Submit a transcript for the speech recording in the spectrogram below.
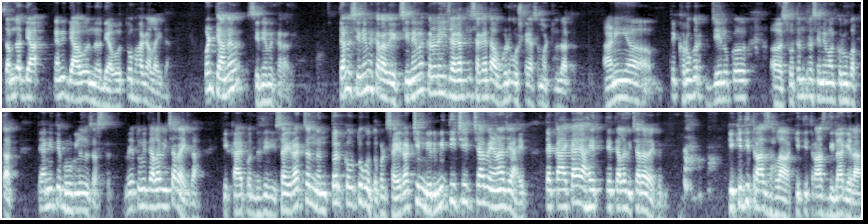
समजा द्या त्याने द्यावं न द्यावं तो भाग आला एकदा पण त्यानं सिनेमे करावे. त्यानं सिनेमे करावे. सिनेमा करणं ही जगातली सगळ्यात अवघड गोष्ट आहे असं म्हटलं जातं. आणि ते खरोखर जे लोक स्वतंत्र सिनेमा करू बघतात त्यांनी ते भोगलेलंच असतं. म्हणजे तुम्ही त्याला विचारा एकदा की काय पद्धतीने सैराटचं नंतर कौतुक होतं पण सैराटची निर्मितीची ज्या वेळा ज्या आहेत त्या काय काय आहेत ते त्याला विचाराव्या कधी? की किती त्रास झाला किती त्रास दिला गेला?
